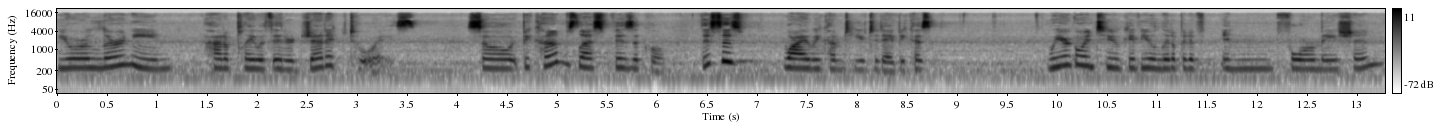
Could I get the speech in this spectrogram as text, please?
you're learning how to play with energetic toys. So it becomes less physical. This is why we come to you today because we are going to give you a little bit of information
